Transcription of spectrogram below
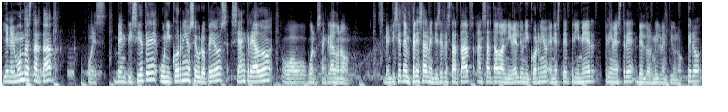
Y en el mundo startup, pues 27 unicornios europeos se han creado, o bueno, se han creado no, 27 empresas, 27 startups han saltado al nivel de unicornio en este primer trimestre del 2021. Pero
